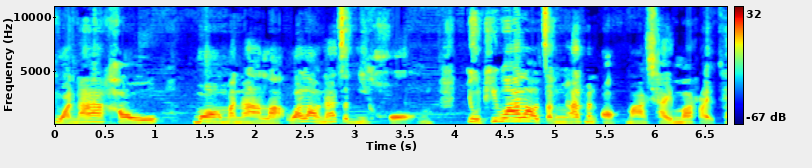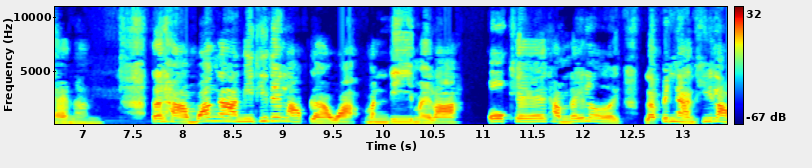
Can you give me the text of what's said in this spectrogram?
หัวหน้าเขามองมานานละว่าเราน่าจะมีของ อยู่ที่ว่าเราจะงัดมันออกมาใช้เมื่อไหร่แค่นั้น แต่ถามว่างานนี้ที่ได้รับแล้วอะมันดีไหมล่ะ โอเคทำได้เลย และเป็นงานที่เรา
